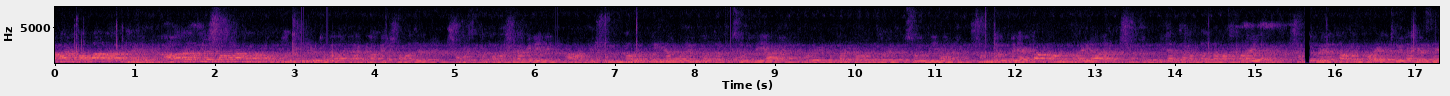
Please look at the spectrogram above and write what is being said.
আমার আমার সমাজের সমস্ত মানুষেরা মিলে আমাকে সুন্দর করিয়া গরিব কুশল দিয়া গরিব কথার গরম জোরে কুশল দিয়া সুন্দর করে একটা মন করাইয়া, সুন্দর করে জানাজার নামাজ করাইয়া সুন্দর করে তখন করাইয়া চলে গেছে।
